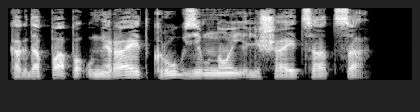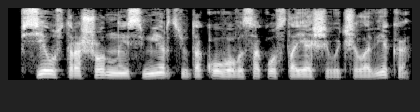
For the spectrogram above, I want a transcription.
Когда папа умирает, круг земной лишается отца. Все устрашенные смертью такого высокостоящего человека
